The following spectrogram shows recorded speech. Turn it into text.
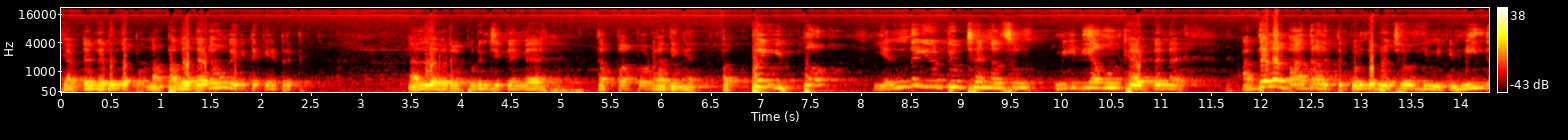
கேப்டன் இருந்தப்போ நான் பல தடவை உங்ககிட்ட கேட்டிருக்கேன். நல்லவர்கள் புரிஞ்சுக்கங்க தப்பாக போடாதீங்க. அப்போ இப்போ எந்த யூடியூப் சேனல்ஸும் மீடியாவும் கேப்டனை அதில் பாதாளத்துக்கு கொண்டு போச்சோ இன்னைக்கு நீங்க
